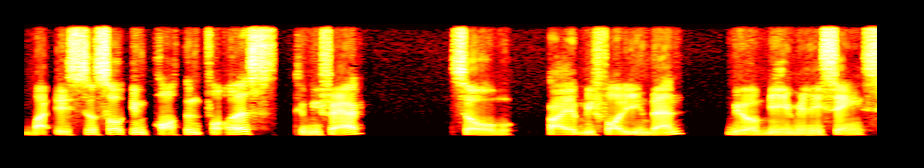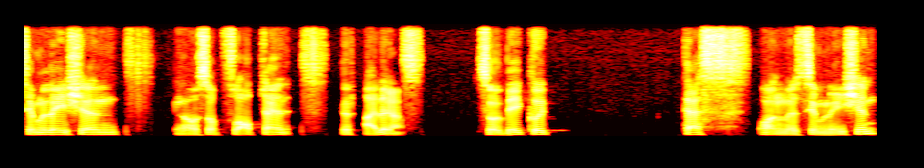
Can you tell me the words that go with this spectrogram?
but it's also important for us to be fair. So prior before the event, we will be releasing simulations and also floor plans to pilots. Yeah. So they could test on the simulation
